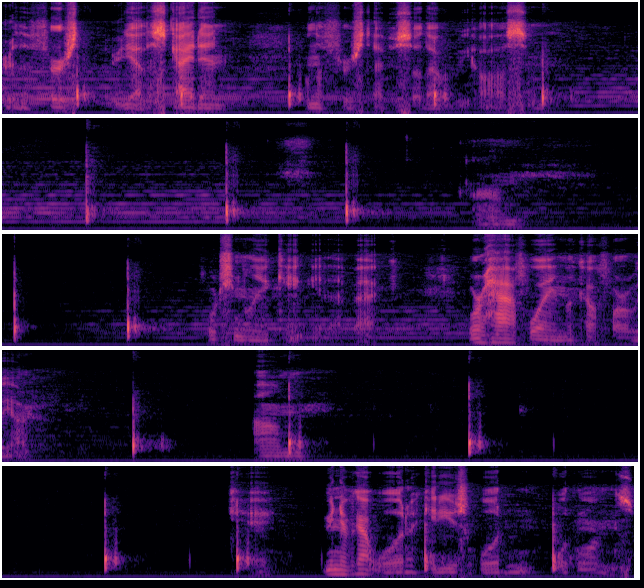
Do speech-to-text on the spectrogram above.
Or the first, yeah, the Sky Den on the first episode, that would be awesome. Fortunately I can't get that back. We're halfway and look how far we are. Um, okay. I mean, I've got wood. I could use wood and wood ones,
